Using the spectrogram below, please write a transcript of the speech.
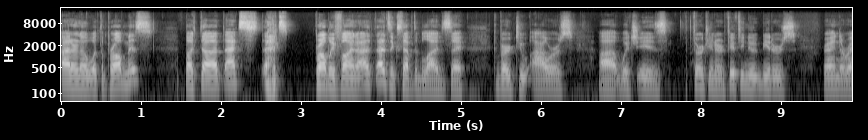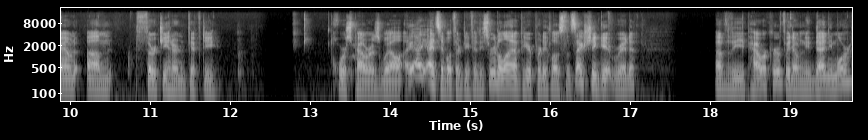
I don't know what the problem is, but uh, that's that's probably fine. That's acceptable, I'd say, compared to ours uh, which is 1350 newton meters and around um, 1350 horsepower as well. I, would say about 1350. So we're going to line up here pretty close. Let's actually get rid of the power curve. We don't need that anymore.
